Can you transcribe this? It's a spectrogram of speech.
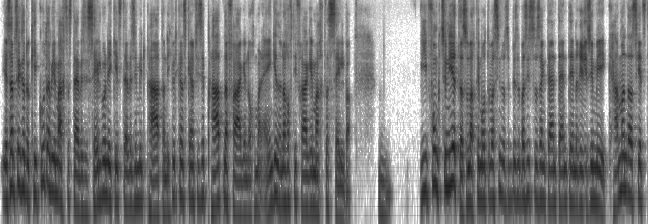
Jetzt habt ihr gesagt, okay, gut, aber ihr macht das teilweise selber und ihr geht es teilweise mit Partnern. Ich würde ganz gerne auf diese Partnerfrage nochmal eingehen und auch auf die Frage, macht das selber. Wie funktioniert das? Und nach dem Motto, was sind das ein bisschen, was ist sozusagen dein, dein, dein Resümee? Kann man das jetzt,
